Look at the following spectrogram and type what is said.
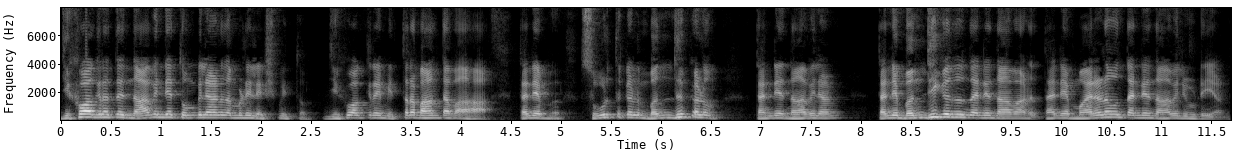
ജിഹ്വാഗ്രത്തെ നാവിന്റെ തുമ്പിലാണ് നമ്മുടെ ലക്ഷ്മിത്വം. ജിഹ്വാഗ്രേ മിത്രബാന്ധവാഹ. തന്റെ സുഹൃത്തുക്കളും ബന്ധുക്കളും തന്റെ നാവിലാണ്. തന്നെ ബന്ധിക്കുന്നതും തന്റെ നാവാണ്. തന്റെ മരണവും തന്റെ നാവിലൂടെയാണ്.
